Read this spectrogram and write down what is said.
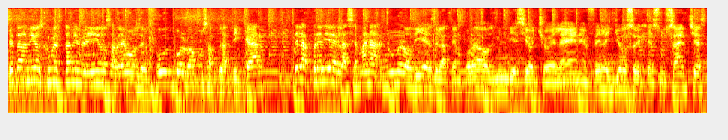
¿Qué tal amigos? ¿Cómo están? Bienvenidos. Hablemos de fútbol. Vamos a platicar de la previa de la semana número 10 de la temporada 2018 de la NFL. Yo soy Jesús Sánchez.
